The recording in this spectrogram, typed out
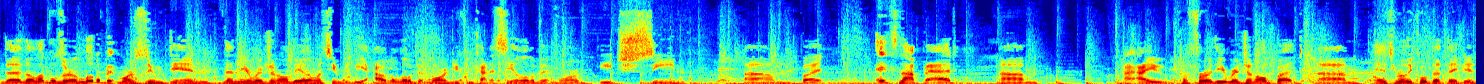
The the levels are a little bit more zoomed in than the original. The other ones seem to be out a little bit more, and you can kind of see a little bit more of each scene. Um, but it's not bad. Um, I, I, prefer the original, but um, it's really cool that they did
